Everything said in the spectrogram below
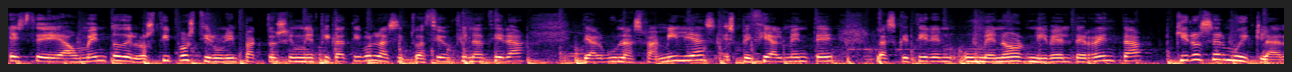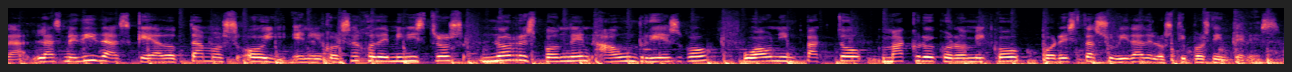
Este aumento de los tipos tiene un impacto significativo en la situación financiera de algunas familias, especialmente las que tienen un menor nivel de renta. Quiero ser muy clara, las medidas que adoptamos hoy en el Consejo de Ministros no responden a un riesgo o a un impacto macroeconómico por esta subida de los tipos de interés.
